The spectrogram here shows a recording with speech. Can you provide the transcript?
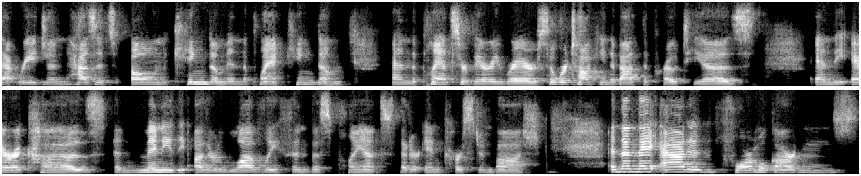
that region has its own kingdom in the plant kingdom, and the plants are very rare. So we're talking about the proteas and the ericas and many of the other lovely fynbos plants that are in Kirstenbosch. And then they added formal gardens,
